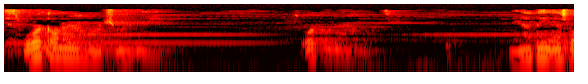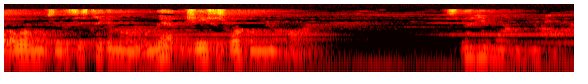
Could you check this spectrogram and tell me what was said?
Just work on our hearts right now. Just work on our hearts. Mean, I think that's what the Lord wants. to. Let's just take a moment and let Jesus work on your heart. Just let Him work on your heart.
